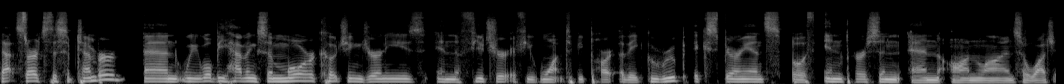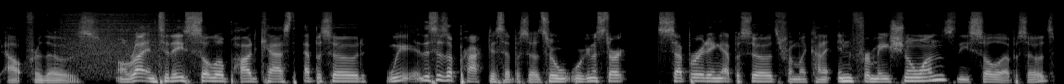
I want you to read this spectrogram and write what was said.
That starts this September. And we will be having some more coaching journeys in the future if you want to be part of a group experience, both in person and online. So watch out for those. All right. In today's solo podcast episode, we this is a practice episode. So we're going to start separating episodes from like kind of informational ones, these solo episodes,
